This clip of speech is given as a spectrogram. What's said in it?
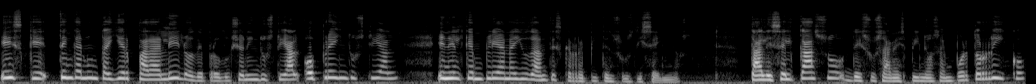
es que tengan un taller paralelo de producción industrial o preindustrial en el que emplean ayudantes que repiten sus diseños. Tal es el caso de Susana Espinosa en Puerto Rico,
